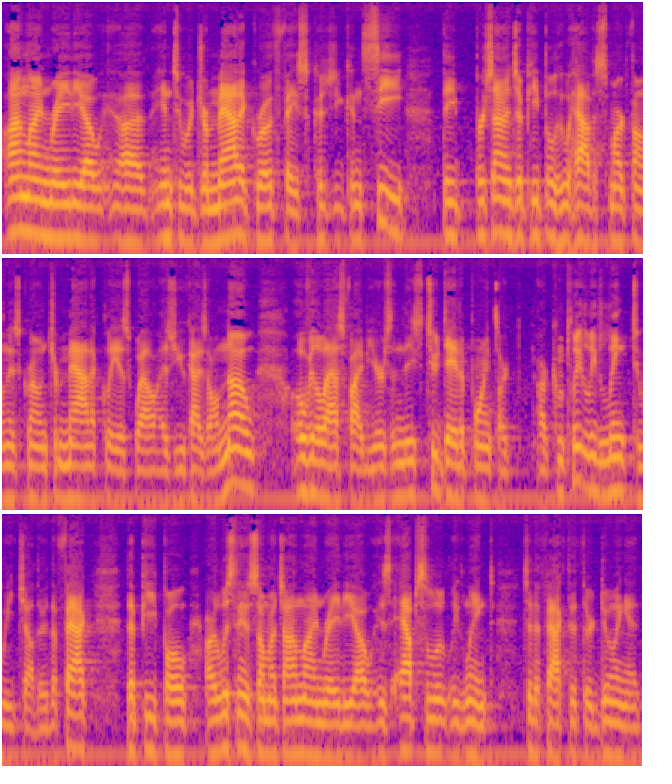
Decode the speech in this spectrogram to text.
online radio uh, into a dramatic growth phase because you can see the percentage of people who have a smartphone has grown dramatically as well, as you guys all know, over the last five years. And these two data points are, are completely linked to each other. The fact that people are listening to so much online radio is absolutely linked to the fact that they're doing it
